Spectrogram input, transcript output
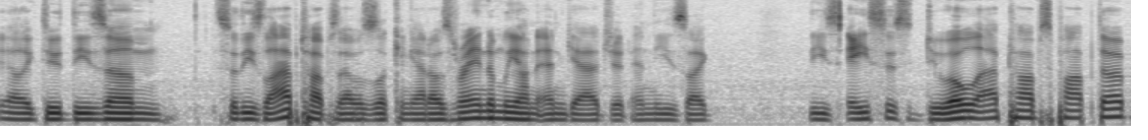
Yeah, like dude, these um, so these laptops I was looking at, I was randomly on Engadget, and these like these Asus Duo laptops popped up,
